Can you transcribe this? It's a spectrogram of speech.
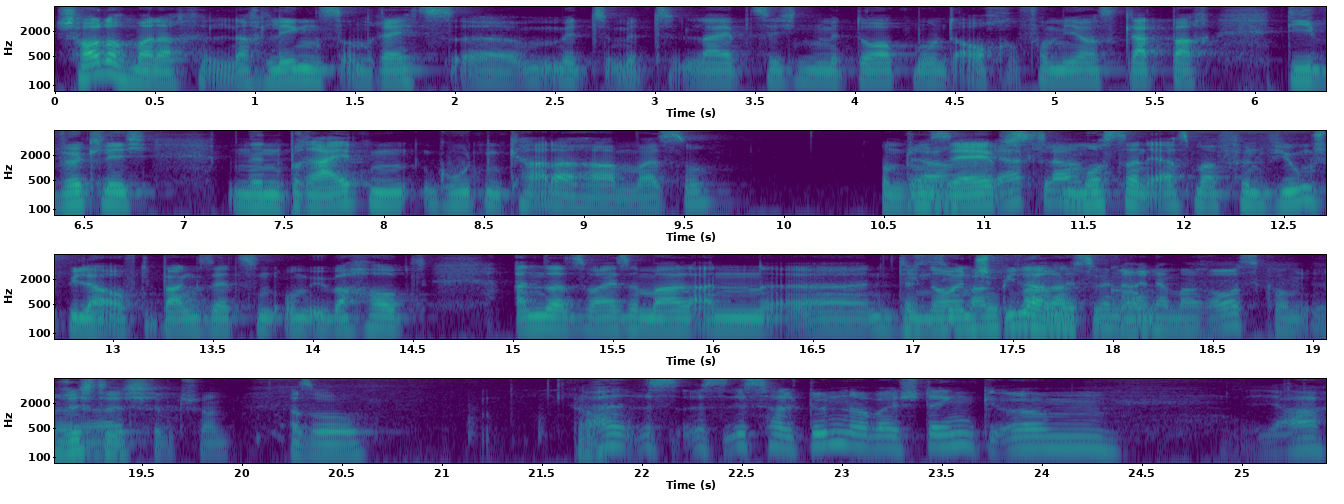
Schau doch mal nach, nach links und rechts äh, mit, mit Leipzig, mit Dortmund, auch von mir aus Gladbach, die wirklich einen breiten, guten Kader haben, weißt du? Und du ja, selbst ja, musst dann erstmal fünf Jugendspieler auf die Bank setzen, um überhaupt ansatzweise mal an äh, die neuen die Spieler ranzukommen. Ist, wenn einer mal rauskommt. Ne? Richtig. Ja, stimmt schon. Also. Ja, ja es, es ist halt dünn, aber ich denke, ähm, ja,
